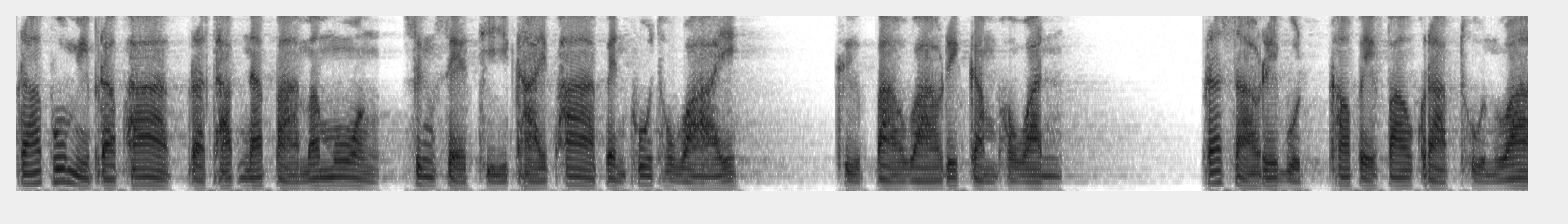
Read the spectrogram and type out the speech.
พระผู้มีพระภาคประทับณป่ามะม่วง ซึ่งเศรษฐีขายผ้าเป็นผู้ถวาย คือป่าวาริกัมพวัน พระสาวรีบุตรเข้าไปเฝ้ากราบทูลว่า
